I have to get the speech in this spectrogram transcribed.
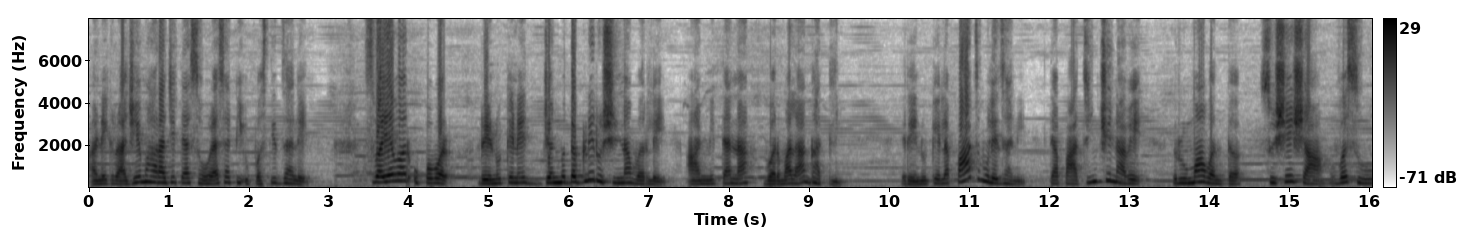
अनेक राजे महाराजे त्या सोहळ्यासाठी उपस्थित झाले. स्वयंवर उपवर रेणुकेने जन्मदग्नी ऋषींना वरले. आणि त्यांना वर्माला घातली. रेणुकेला पाच मुले झाली. त्या पाचींची नावे रुमावंत सुशेषा वसू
